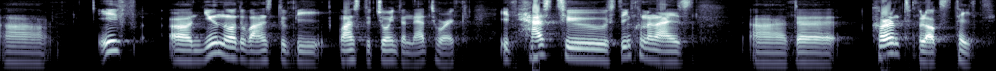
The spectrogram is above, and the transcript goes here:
Uh, if a new node wants to be wants to join the network, it has to synchronize uh, the current block state.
